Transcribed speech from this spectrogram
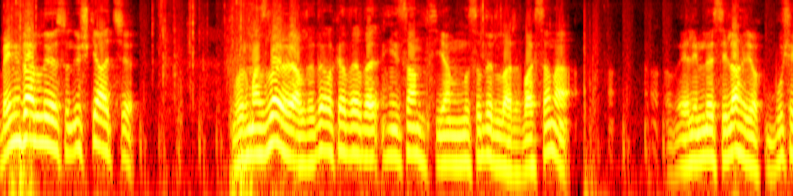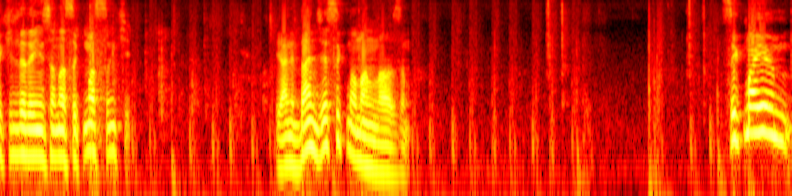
Beni darlıyorsun üçkağıtçı. Vurmazlar herhalde de o kadar da insan yanlısıdırlar. Baksana Elimde silah yok. Bu şekilde de insana sıkmazsın ki. Yani bence sıkmaman lazım. Sıkmayın.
